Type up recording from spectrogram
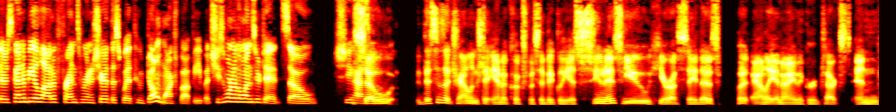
there's going to be a lot of friends we're going to share this with who don't watch Buffy, but she's one of the ones who did. So she has. to. So this is a challenge to Anna Cook specifically. As soon as you hear us say this, put Allie and I in a group text and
